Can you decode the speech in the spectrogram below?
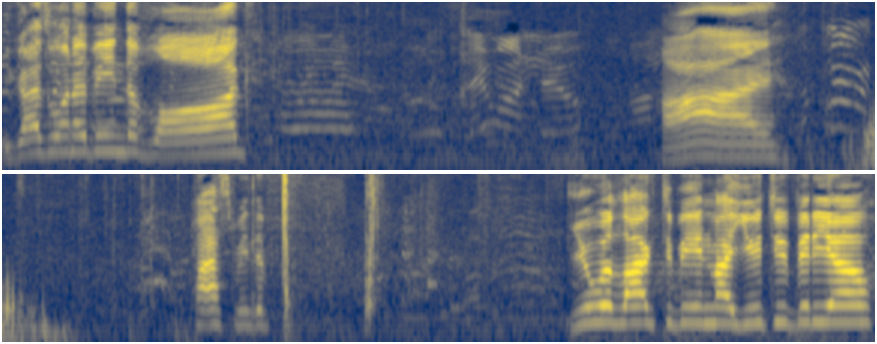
You guys want to be in the vlog? Hi. Pass me the. You would like to be in my YouTube video?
